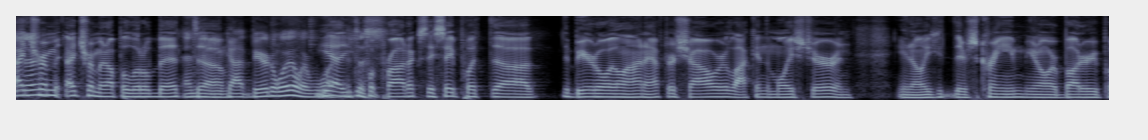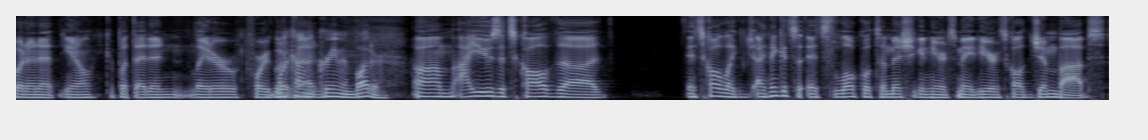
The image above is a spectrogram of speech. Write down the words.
I trim it. I trim it up a little bit. and then um, you got beard oil or what? yeah, you It's can put s- products. They say put uh, the beard oil on after a shower, lock in the moisture, and you know, you could, there's cream, you know, or butter you put in it. You know, you can put that in later before you go What kind bed. of cream and butter? Um, I use it's called the. It's called like I think it's it's local to Michigan here. It's made here. It's called Jim Bob's,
